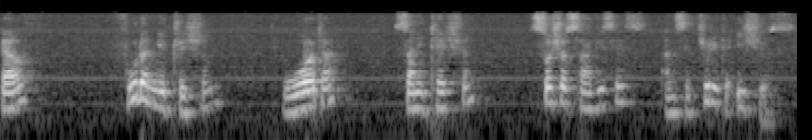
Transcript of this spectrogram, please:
health, food and nutrition, water, sanitation, social services, and security issues.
